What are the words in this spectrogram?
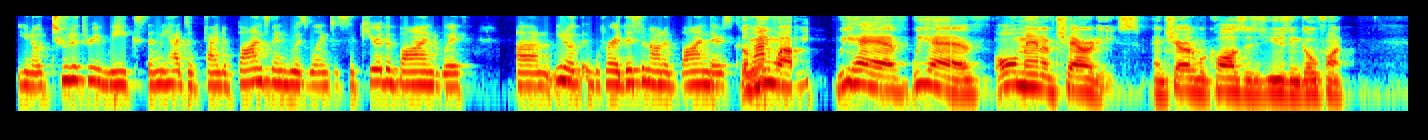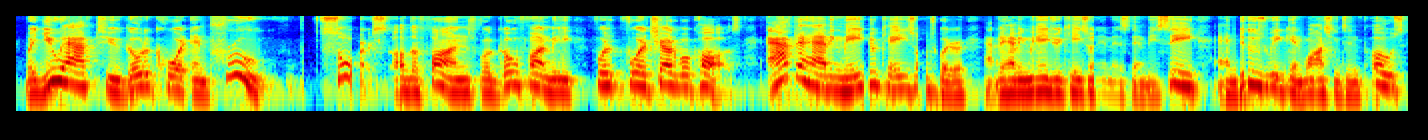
you know, two to three weeks. Then we had to find a bondsman who was willing to secure the bond with, um, you know, for this amount of bond, there's. So meanwhile, we have we have all manner of charities and charitable causes using GoFundMe, but you have to go to court and prove the source of the funds for GoFundMe for for a charitable cause. After having made your case on Twitter, after having made your case on MSNBC and Newsweek and Washington Post,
